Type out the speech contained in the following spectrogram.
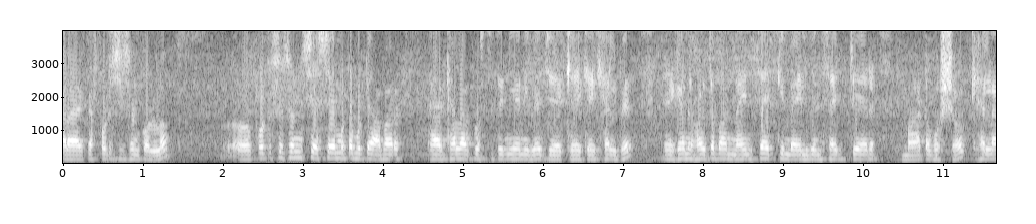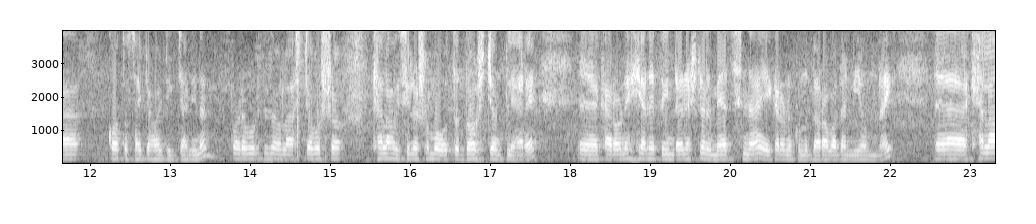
এরা একটা ফটো সেশন করল। ফটো সেশন শেষে মোটামুটি আবার খেলার প্রস্তুতি নিয়ে নিবে যে কে কে খেলবে। এখানে হয়তো বা নাইন সাইড কিংবা ইলেভেন সাইডের মাঠ অবশ্য খেলা কত সাইডে হয় ঠিক জানি না। পরবর্তীতে লাস্টে অবশ্য খেলা হয়েছিল সম্ভবত দশজন প্লেয়ারে কারণ এখানে তো ইন্টারন্যাশনাল ম্যাচ না, এই কারণে কোনো ধরাবাঁধার নিয়ম নাই। খেলা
